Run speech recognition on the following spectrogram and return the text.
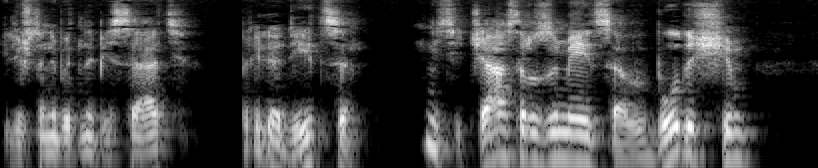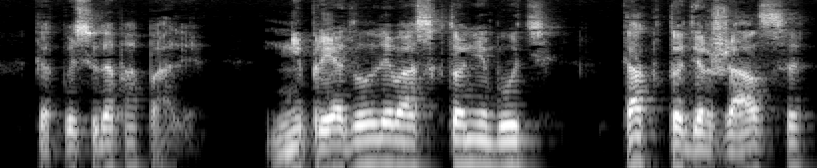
Или что-нибудь написать? Пригодится. Не сейчас, разумеется, а в будущем, как вы сюда попали. Не предал ли вас кто-нибудь? Как кто держался?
